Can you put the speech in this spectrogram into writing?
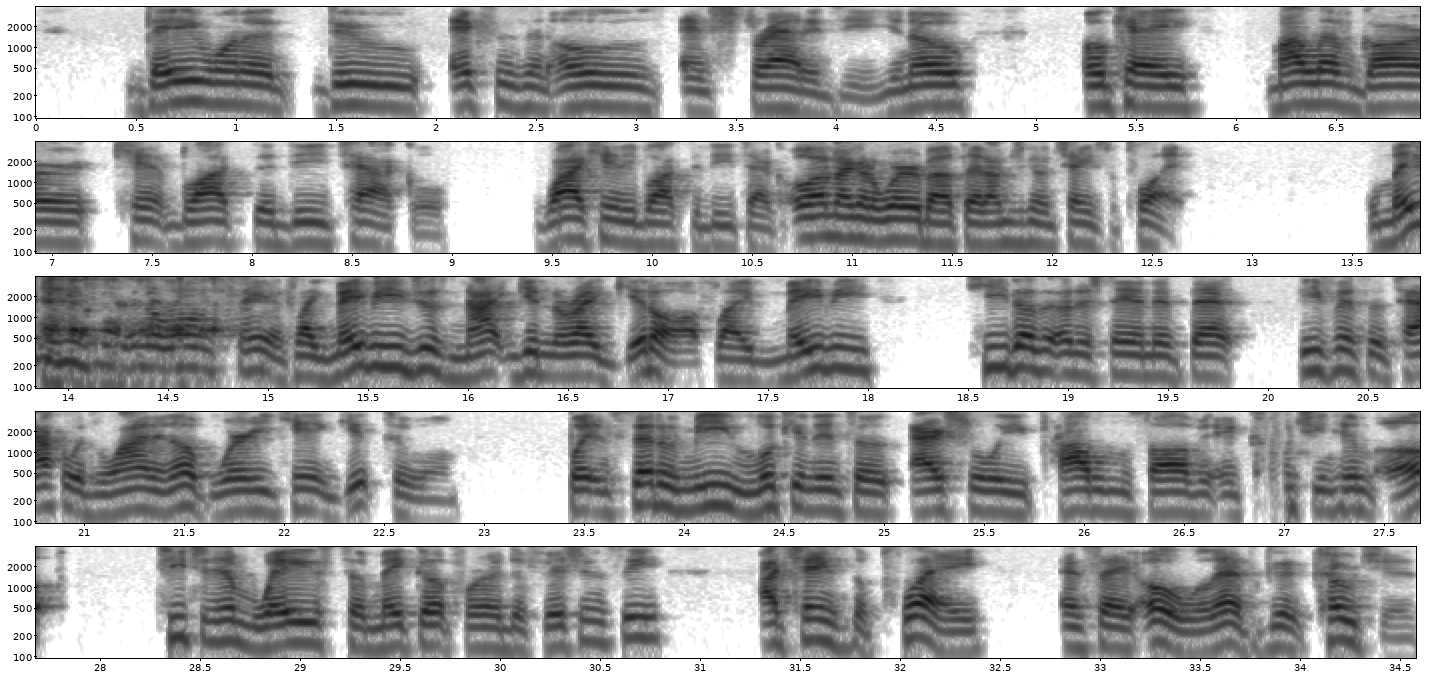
they want to do X's and O's and strategy. You know, okay, my left guard can't block the D tackle. Why can't he block the D tackle? Oh, I'm not going to worry about that. I'm just going to change the play. Well, maybe he's just in the wrong stance. Like maybe he's just not getting the right get off. Like maybe he doesn't understand that that defensive tackle is lining up where he can't get to him. But instead of me looking into actually problem solving and coaching him up, teaching him ways to make up for a deficiency, I change the play and say, oh, well, that's good coaching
